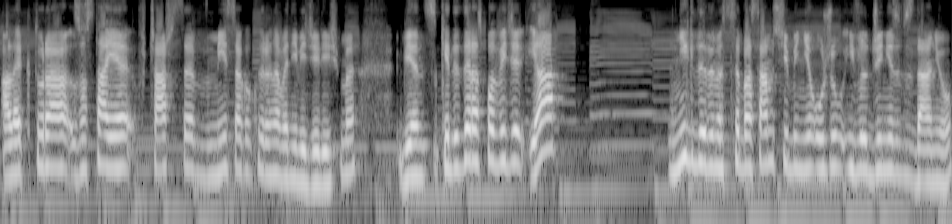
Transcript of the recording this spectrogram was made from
ale która zostaje w czaszce w miejscach, o których nawet nie wiedzieliśmy. Więc kiedy teraz powiedzieć, ja nigdy bym chyba sam z siebie nie użył Evil Genius w zdaniu,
